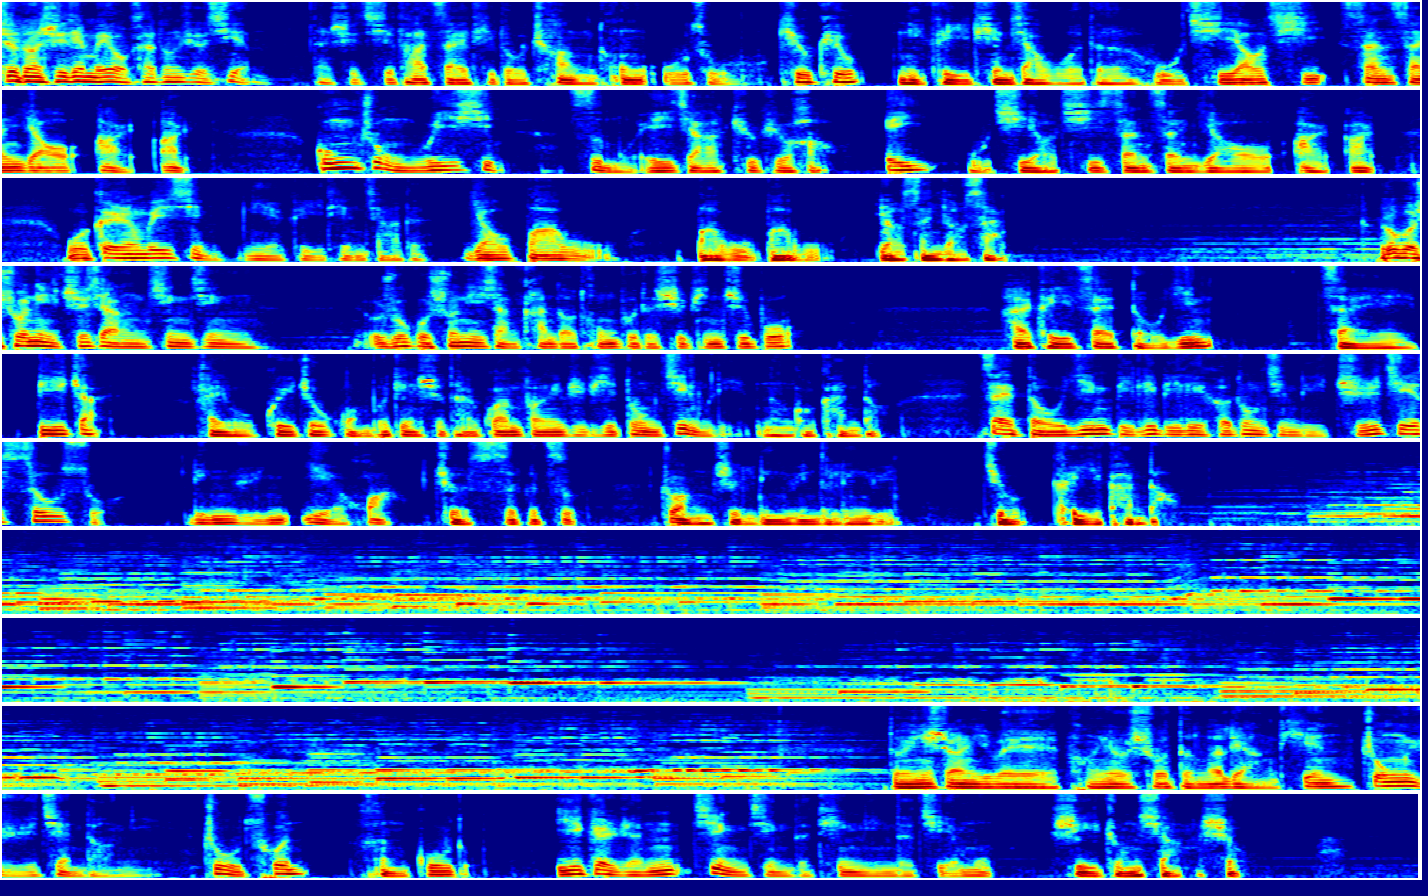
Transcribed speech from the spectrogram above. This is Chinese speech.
这段时间没有开通热线，但是其他载体都畅通无阻。QQ，你可以添加我的五七幺七三三幺二二，公众微信字母 A 加 QQ 号 A 五七幺七三三幺二二，我个人微信你也可以添加的幺八五八五八五幺三幺三。如果说你只想静静，如果说你想看到同步的视频直播，还可以在抖音，在 B 站。还有贵州广播电视台官方 APP 动静里能够看到，在抖音、哔哩哔哩和动静里直接搜索“凌云夜话”这四个字，壮志凌云的凌云，就可以看到。上一位朋友说，等了两天，终于见到你。驻村很孤独，一个人静静的听您的节目是一种享受。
